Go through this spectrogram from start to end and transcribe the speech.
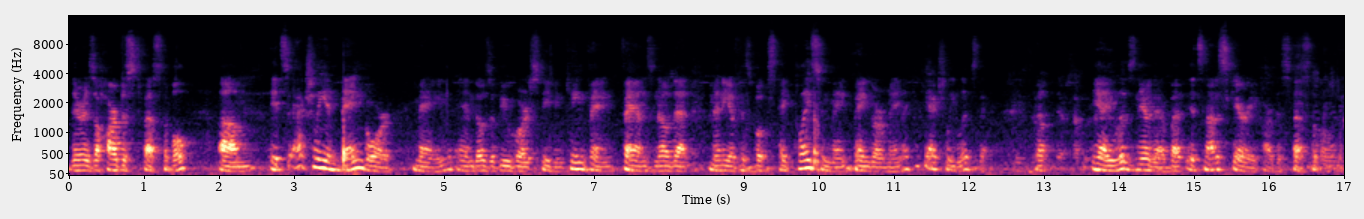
there is a harvest festival. Um, it's actually in Bangor, Maine, and those of you who are Stephen King fan, fans know that many of his books take place in Maine, Bangor, Maine. I think he actually lives there. But, yeah, he lives near there, but it's not a scary harvest festival.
